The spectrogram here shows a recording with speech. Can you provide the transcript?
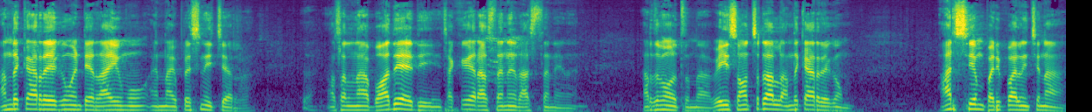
అంధకార యుగం అంటే రాయము అని నాకు ప్రశ్న ఇచ్చారు. అసలు నా బోధే అది. చక్కగా రాస్తానే రాస్తానే నేను అర్థమవుతుందా? వెయ్యి సంవత్సరాలు అంధకార యుగం. ఆర్సీఎం పరిపాలించిన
